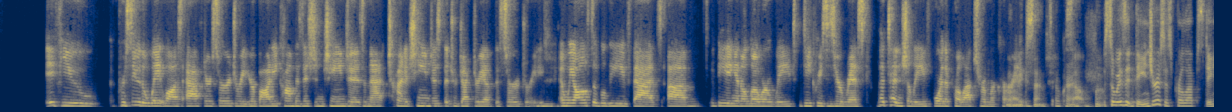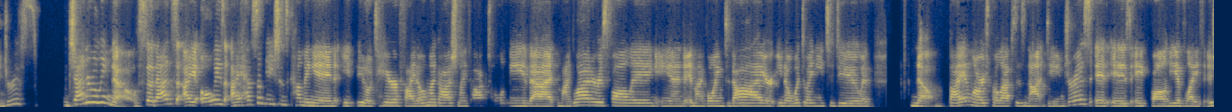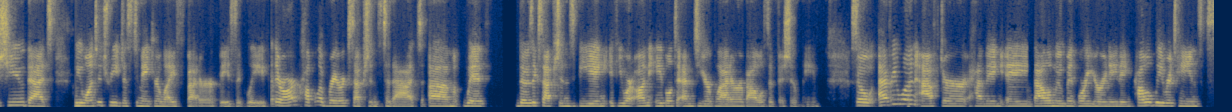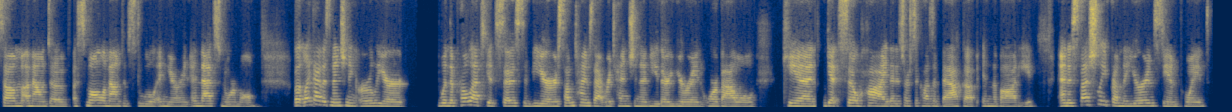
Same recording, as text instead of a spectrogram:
if you pursue the weight loss after surgery, your body composition changes and that kind of changes the trajectory of the surgery. Mm-hmm. And we also believe that um, being at a lower weight decreases your risk potentially for the prolapse from recurring. That makes sense. Okay. So, so is it dangerous? Is prolapse dangerous? generally no so that's i always i have some patients coming in you know terrified oh my gosh my doc told me that my bladder is falling and am i going to die or you know what do i need to do and no, by and large, prolapse is not dangerous. It is a quality of life issue that we want to treat just to make your life better, basically. There are a couple of rare exceptions to that, um, with those exceptions being if you are unable to empty your bladder or bowel sufficiently. So, everyone after having a bowel movement or urinating probably retains some amount of a small amount of stool and urine, and that's normal. But, like I was mentioning earlier, when the prolapse gets so severe, sometimes that retention of either urine or bowel can get so high that it starts to cause a backup in the body. And especially from the urine standpoint,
